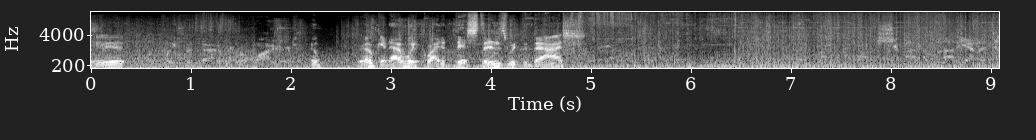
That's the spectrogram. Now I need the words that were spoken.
Yep. Oop. Okay, that went quite a distance with the dash. Bloody amateur.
